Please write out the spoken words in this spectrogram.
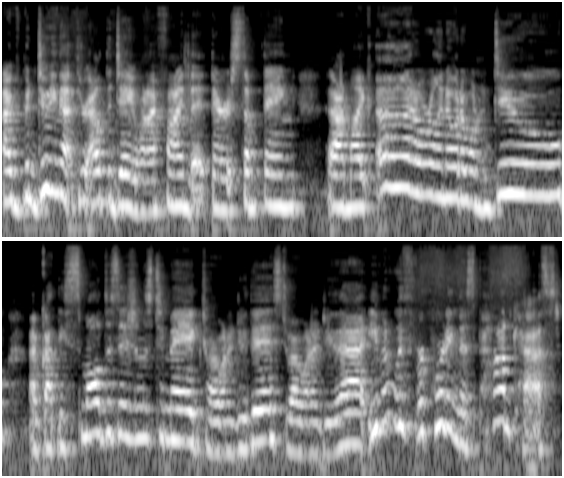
I've been doing that throughout the day when I find that there's something that I'm like, oh, I don't really know what I want to do. I've got these small decisions to make. Do I want to do this? Do I want to do that? Even with recording this podcast,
